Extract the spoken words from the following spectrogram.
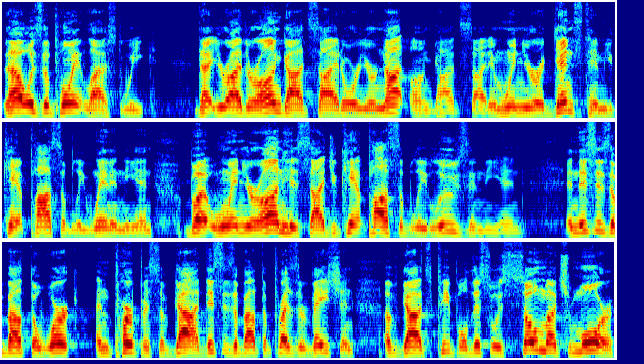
That was the point last week that you're either on God's side or you're not on God's side. And when you're against Him, you can't possibly win in the end. But when you're on His side, you can't possibly lose in the end. And this is about the work and purpose of God. This is about the preservation of God's people. This was so much more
